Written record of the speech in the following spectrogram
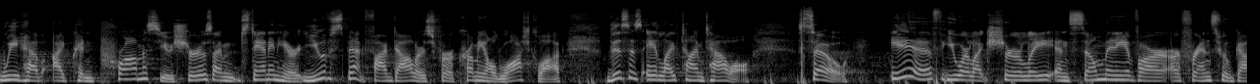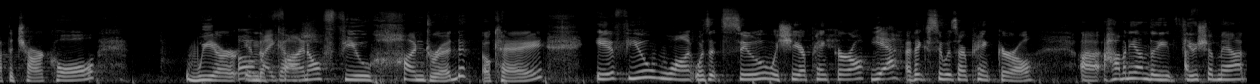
we have, I can promise you, sure as I'm standing here, you have spent $5 for a crummy old washcloth. This is a lifetime towel. So if you are like Shirley and so many of our, our friends who have got the charcoal, we are Oh in the gosh. final few hundred, okay? If you want, was it Sue? Was she our pink girl? Yeah. I think Sue was our pink girl. Uh, how many on the fuchsia mat?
